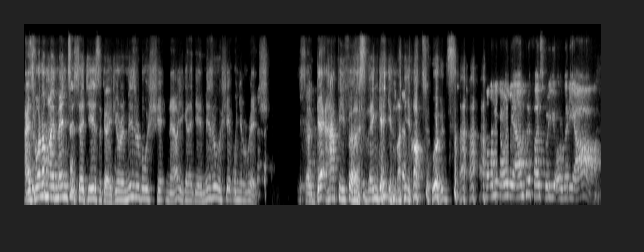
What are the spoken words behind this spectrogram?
As one of my mentors said years ago, if you're a miserable shit now, you're going to be a miserable shit when you're rich. So get happy first, then get your money afterwards. money only amplifies where you already are.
